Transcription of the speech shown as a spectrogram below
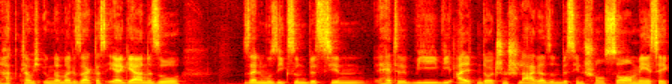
hat, glaube ich, irgendwann mal gesagt, dass er gerne so seine Musik so ein bisschen hätte wie, wie alten deutschen Schlager, so ein bisschen Chanson-mäßig.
